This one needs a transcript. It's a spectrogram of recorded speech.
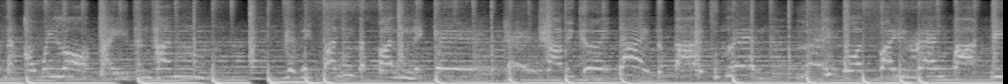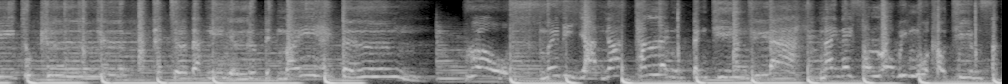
ดนะเอาไว้ล่อไก่ทันทันๆเธอในฝันแต่ปั่นในเกมข้าไม่เคยได้แต่ตายทุกเล่นที่ปอดไฟแรงปากดีทุกคืนถ้าเจอแบบนี้อย่าลืมปิดไม้ให้ตื่นเราไม่ได้อยากนะถ้าเล่นเป็นทีมแต่ในในโซโลวิ่งมัวเข้าทีมศัต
